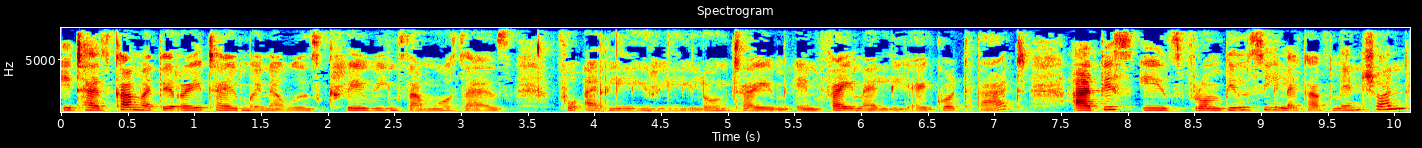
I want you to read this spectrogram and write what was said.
it has come at the right time when I was craving samosas for a really, really long time. And finally, I got that. Uh, this is from Bilsy, like I've mentioned.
